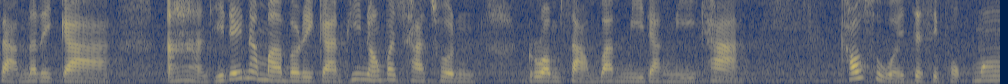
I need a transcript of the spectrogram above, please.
13 นาฬิกา อาหารที่ได้นำมาบริการพี่น้องประชาชน รวม 3 วันมีดังนี้ค่ะ ข้าวสวย 76 หม้อ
